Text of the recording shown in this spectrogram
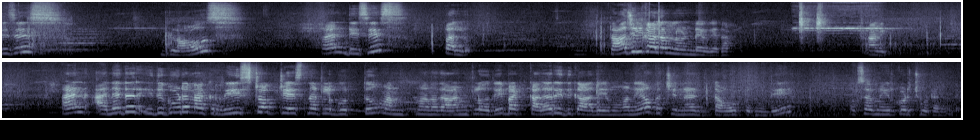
this is blouse and this is పళ్ళు. రాజుల కాలంలో ఉండేవి కదా అవి. అండ్ అనదర్ ఇది కూడా నాకు రీస్టాక్ చేసినట్లు గుర్తు మన మన దాంట్లోది బట్ కలర్ ఇది కాదేమో అని ఒక చిన్న డౌట్ ఉంది. ఒకసారి మీరు కూడా చూడండి.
